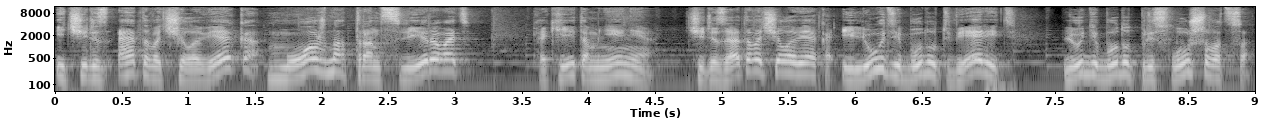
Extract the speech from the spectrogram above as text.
И через этого человека можно транслировать какие-то мнения через этого человека. И люди будут верить, люди будут прислушиваться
